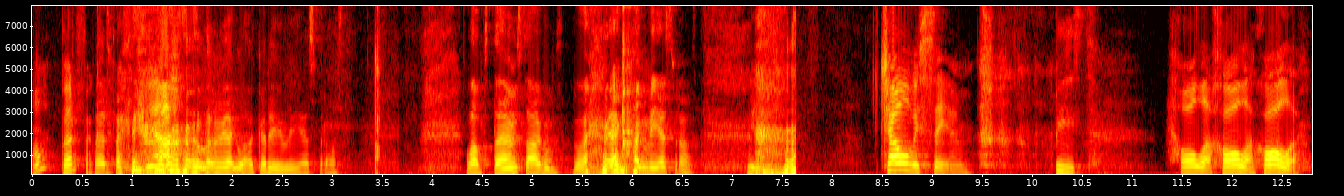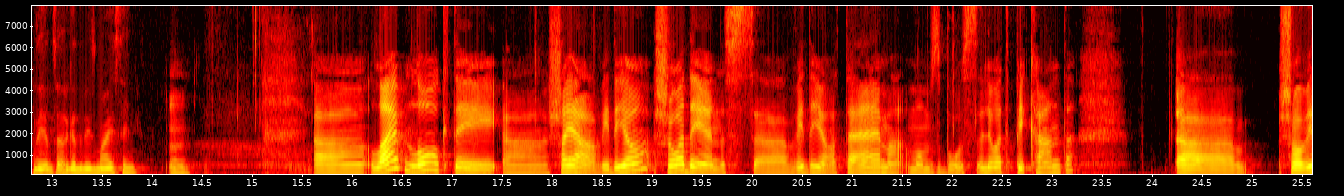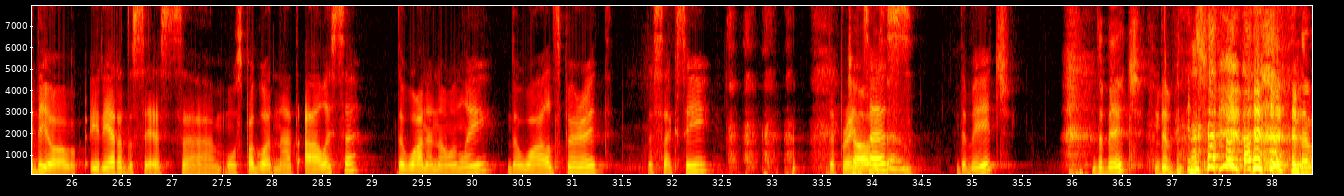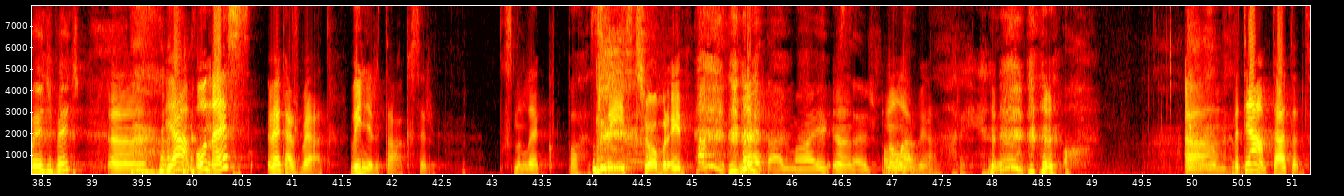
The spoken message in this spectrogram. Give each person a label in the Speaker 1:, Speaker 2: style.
Speaker 1: oh, perfekti.
Speaker 2: Perfekti.
Speaker 1: Jā.
Speaker 2: lai vieglāk arī bija iesprāst. Labs tēmas sākums. Lai vieglāk bija iesprāst.
Speaker 1: Čau visiem!
Speaker 2: Pīs.
Speaker 1: Hola, hola, hola!
Speaker 2: Liedz ar gandrīz maisiņu.
Speaker 1: Uh, laipni lūgti uh, šajā video. Šodienas uh, video tēma mums būs ļoti pikanta. Uh, šo video ir ieradusies uh, mūsu pagodināta Alise, the one and only, the wild spirit, the sexy, the princess, the bitch.
Speaker 2: The bitch.
Speaker 1: The bitch.
Speaker 2: The bitch, bitch.
Speaker 1: Uh, jā, un es vienkārši biju. Viņa ir tā, kas, ir, kas man liek paslīst šobrīd.
Speaker 2: Nē, tā ir māja, kas
Speaker 1: Jā,
Speaker 2: sēž
Speaker 1: nu,
Speaker 2: fānā.
Speaker 1: labi, jā, arī. um, bet jā, tā tad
